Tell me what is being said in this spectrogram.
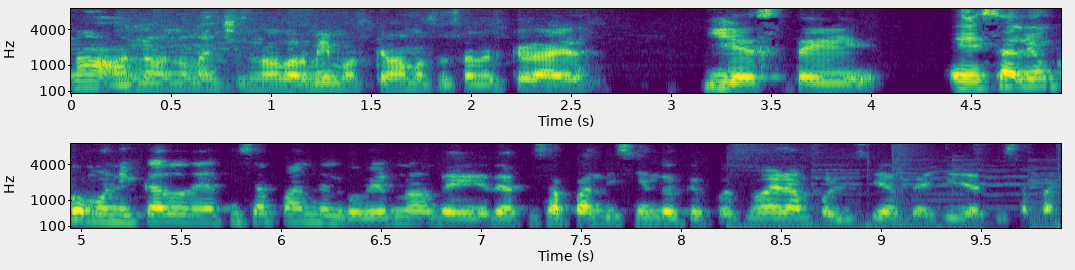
no, no, no manches, no dormimos, ¿qué vamos a saber qué hora era? Y este, eh, salió un comunicado de Atizapán, del gobierno de, de, Atizapán, diciendo que pues no eran policías de allí de Atizapán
